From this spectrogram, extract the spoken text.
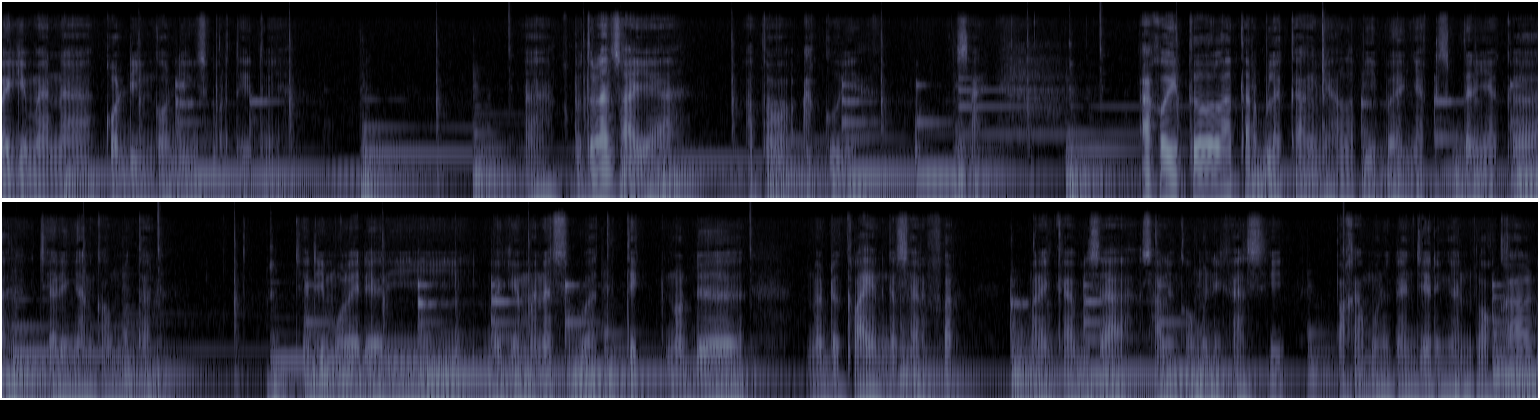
bagaimana coding-coding seperti itu ya. Nah, kebetulan saya atau aku ya saya aku itu latar belakangnya lebih banyak sebenarnya ke jaringan komputer. Jadi mulai dari bagaimana sebuah titik node node klien ke server mereka bisa saling komunikasi apakah menggunakan jaringan lokal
